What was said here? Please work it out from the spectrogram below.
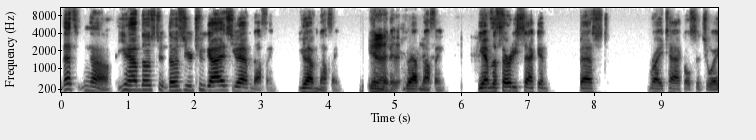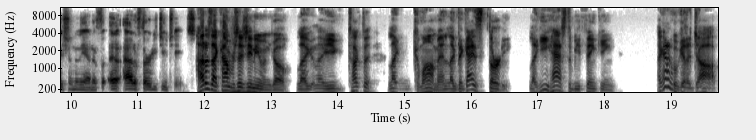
That's no, you have those two. Those are your two guys. You have nothing. You have nothing. Yeah. You have nothing. You have the 32nd best right tackle situation in the NFL uh, out of 32 teams. How does that conversation even go? Like, like you talk to like, come on, man. Like the guy's 30. Like he has to be thinking, I gotta go get a job.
